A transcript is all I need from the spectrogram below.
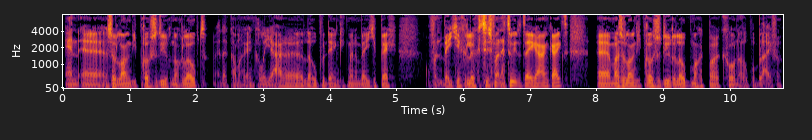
En uh, zolang die procedure nog loopt, dat kan nog enkele jaren lopen, denk ik, met een beetje pech. Of een beetje gelukt is, maar net hoe je er tegenaan kijkt. maar zolang die procedure loopt, mag het park gewoon open blijven.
